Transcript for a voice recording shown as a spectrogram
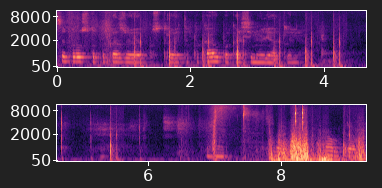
Це просто показує, як построїти ПК у ПК-симуляторі. Угу. Далі. Нам треба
